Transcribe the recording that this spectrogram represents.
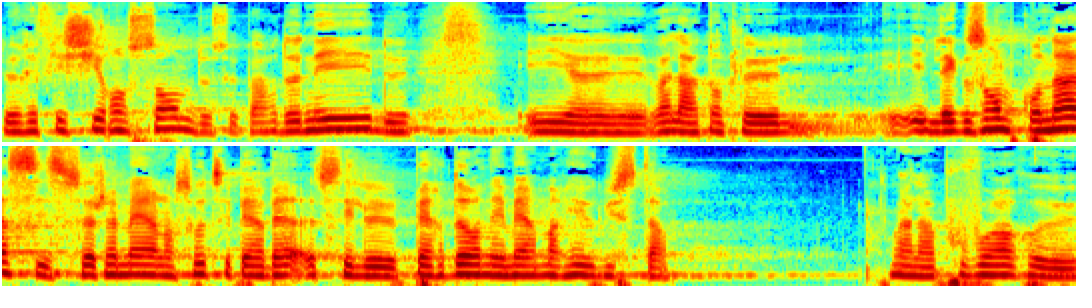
de réfléchir ensemble, de se pardonner. De, et euh, voilà, donc l'exemple qu'on a, c'est ce jamais à l'autre, c'est le Père d'Orne et Mère Marie-Augusta. Voilà, pouvoir euh,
